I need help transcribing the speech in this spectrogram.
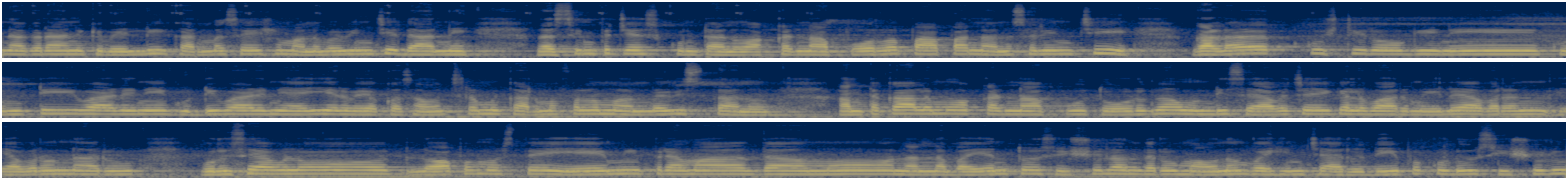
నగరానికి వెళ్ళి కర్మశేషం అనుభవించి దాన్ని నశింపజేసుకుంటాను అక్కడ నా పూర్వ పాపాన్ని అనుసరించి గళకుష్టి రోగిని కుంటివాడిని గుడ్డివాడిని అయి ఇరవై ఒక్క సంవత్సరం కర్మఫలం అనుభవిస్తాను. అంతకాలము అక్కడ నాకు తోడుగా ఉండి సేవ చేయగల వారు మీలో ఎవరన్ ఎవరున్నారు? గురుసేవలో లోపం వస్తే ఏమి ప్రమాదమో? నన్న భయంతో శిష్యులందరూ మౌనం వహించారు. దీపకుడు శిష్యుడు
